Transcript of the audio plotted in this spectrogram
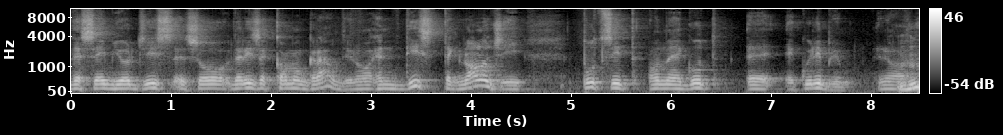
the same urges. uh, So there is a common ground, you know, and this technology puts it on a good uh, equilibrium. You know, uh,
